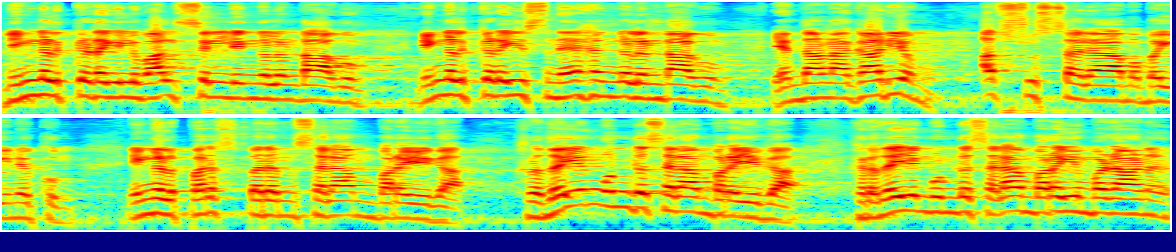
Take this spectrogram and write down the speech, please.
നിങ്ങൾക്കിടയിൽ വാത്സല്യങ്ങൾ ഉണ്ടാകും നിങ്ങൾക്കിടയിൽ സ്നേഹങ്ങൾ ഉണ്ടാകും എന്താണ് ആ കാര്യം? അഫ്ഷുസലാമ ബൈനക്കും. നിങ്ങൾ പരസ്പരം സലാം പറയുക. ഹൃദയം കൊണ്ട് സലാം പറയുക. ഹൃദയം കൊണ്ട് സലാം പറയുമ്പോഴാണ്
